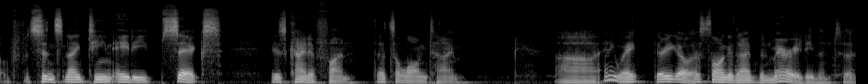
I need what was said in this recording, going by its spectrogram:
uh, since 1986 is kind of fun. That's a long time. Uh, anyway, there you go. That's longer than I've been married, even. So,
